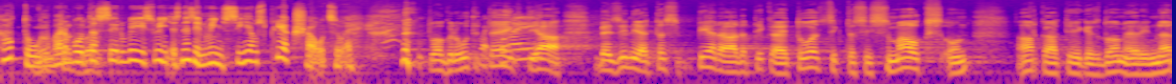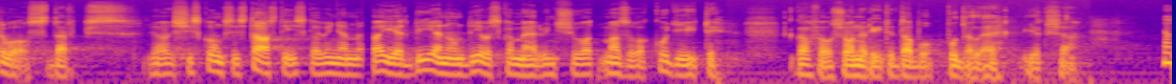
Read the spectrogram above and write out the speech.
Katūna. Nu, Varbūt var... tas ir bijis viņa, es nezinu, viņas sievas priekšauts. Vai... to grūti vai teikt, vai... jā. Bet, ziniet, tas pierāda tikai to, cik tas ir smalks un ārkārtīgi, es domāju, arī nervos darbs. Jo šis kungs ir stāstījis, ka viņam paiet diena un divas, kamēr viņš šo mazo kuģīti, gafelšonerīti dabū pudelē iekšā. Nu,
